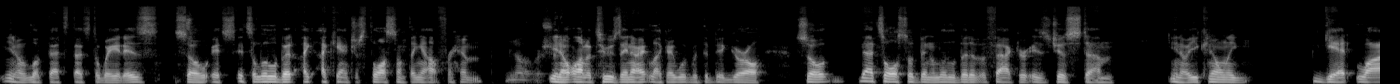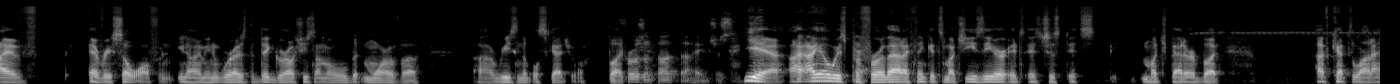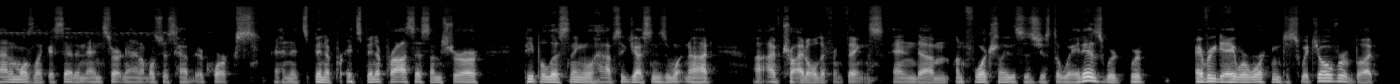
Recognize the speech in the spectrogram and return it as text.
you know, look, that's that's the way it is. So it's it's a little bit. I, I can't just thaw something out for him. No, for sure. You know, on a Tuesday night like I would with the big girl. So that's also been a little bit of a factor. Is just um, you know, you can only get live every so often. You know, I mean, whereas the big girl, she's on a little bit more of a, a reasonable schedule. But frozen thought that I just yeah, I, I always prefer yeah. that. I think it's much easier. It's it's just it's much better. But I've kept a lot of animals, like I said, and, and certain animals just have their quirks, and it's been a it's been a process. I'm sure people listening will have suggestions and whatnot. Uh, I've tried all different things, and um, unfortunately, this is just the way it is. We're we're every day we're working to switch over, but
